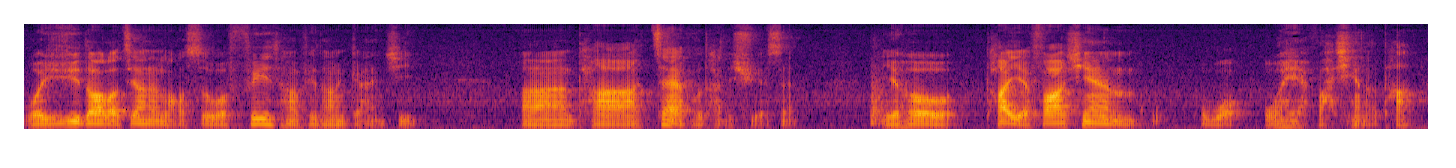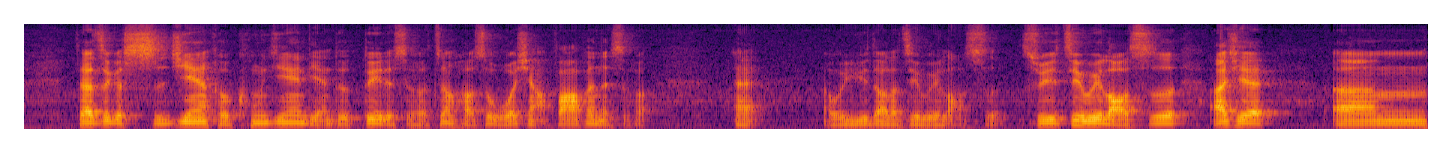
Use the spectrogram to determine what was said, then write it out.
我遇到了这样的老师，我非常非常感激。啊，他在乎他的学生，以后他也发现我，我也发现了他，在这个时间和空间点都对的时候，正好是我想发奋的时候，哎，我遇到了这位老师。所以这位老师，而且，嗯，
